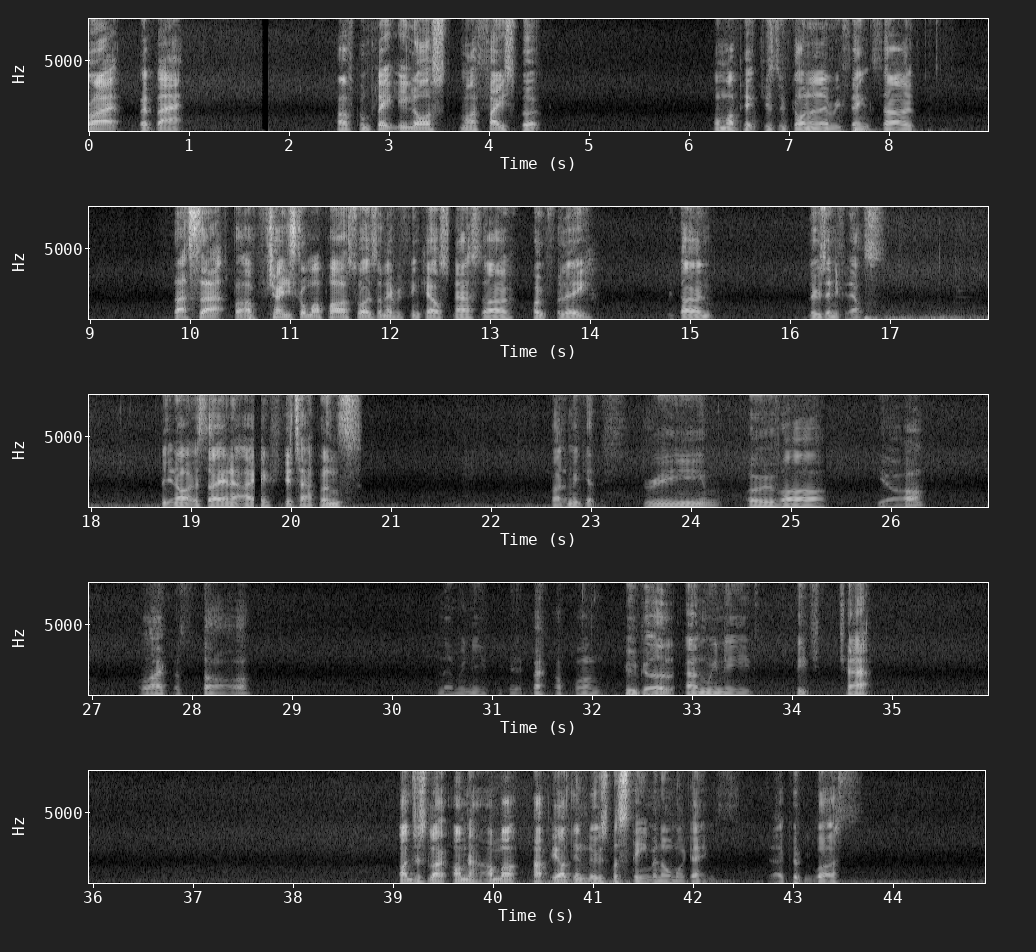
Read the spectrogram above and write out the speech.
Right, we're back. I've completely lost my Facebook. All my pictures have gone and everything, so that's that. But I've changed all my passwords and everything else now, so hopefully we don't lose anything else. But you know what I'm saying, eh? Shit happens. Right, let me get the stream over here. Like a star. And then we need to get it back up on Google and we need speech to chat. I'm just like I'm I'm uh, happy I didn't lose my Steam and all my games. You know, it could be worse.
